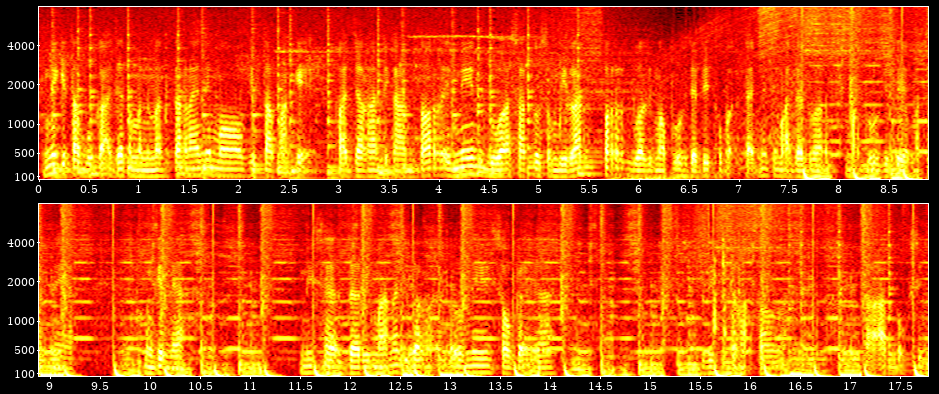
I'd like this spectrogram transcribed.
Ini kita buka aja teman-teman karena ini mau kita pakai pajangan di kantor. Ini 219 per 250 jadi kayaknya cuma ada 250 gitu ya maksudnya ya. Mungkin ya. Ini saya dari mana juga nggak tahu nih sobek ya. Jadi kita nggak tahu lah. Kita unboxing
